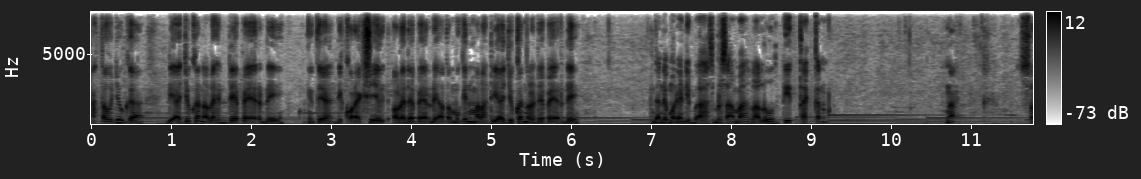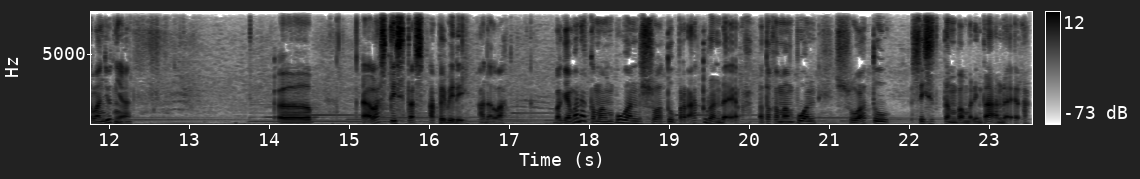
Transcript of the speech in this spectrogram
atau juga diajukan oleh DPRD, gitu ya, dikoreksi oleh DPRD atau mungkin malah diajukan oleh DPRD dan kemudian dibahas bersama lalu diteken. Nah, selanjutnya eh, elastisitas APBD adalah bagaimana kemampuan suatu peraturan daerah atau kemampuan suatu sistem pemerintahan daerah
